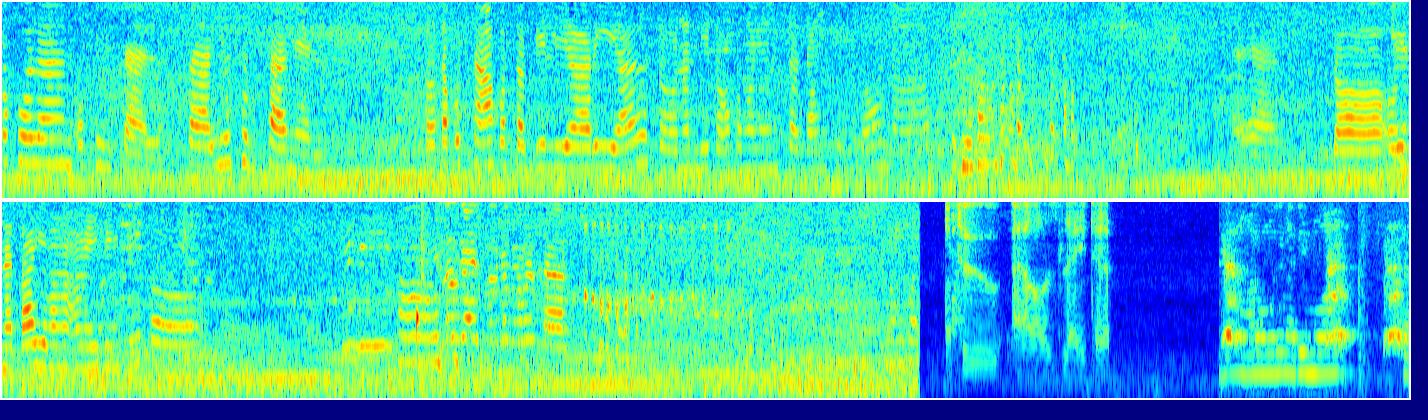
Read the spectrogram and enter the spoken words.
Pakulan Official sa YouTube channel. So, tapos na ako sa Villarreal. So, nandito ako ngayon sa Dunkin Donuts. Ayan. So, uwi na tayo mga amazing people. Hello guys, welcome to my vlog. Two hours later. So,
